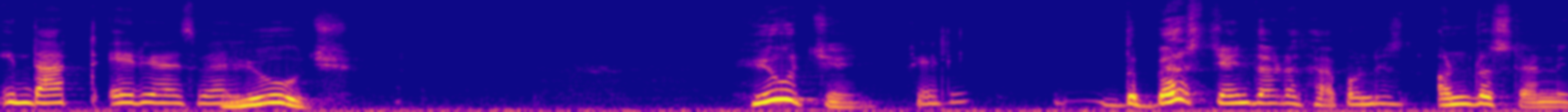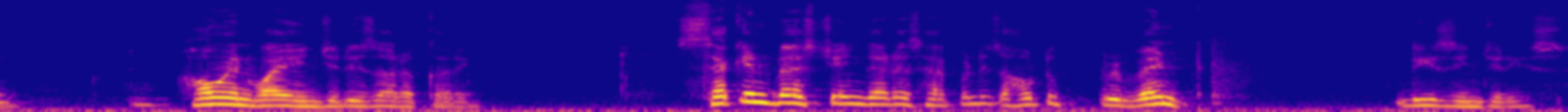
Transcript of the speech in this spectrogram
in that area as well? Huge, huge change. Really, the best change that has happened is understanding mm. how and why injuries are occurring. Second best change that has happened is how to prevent these injuries.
